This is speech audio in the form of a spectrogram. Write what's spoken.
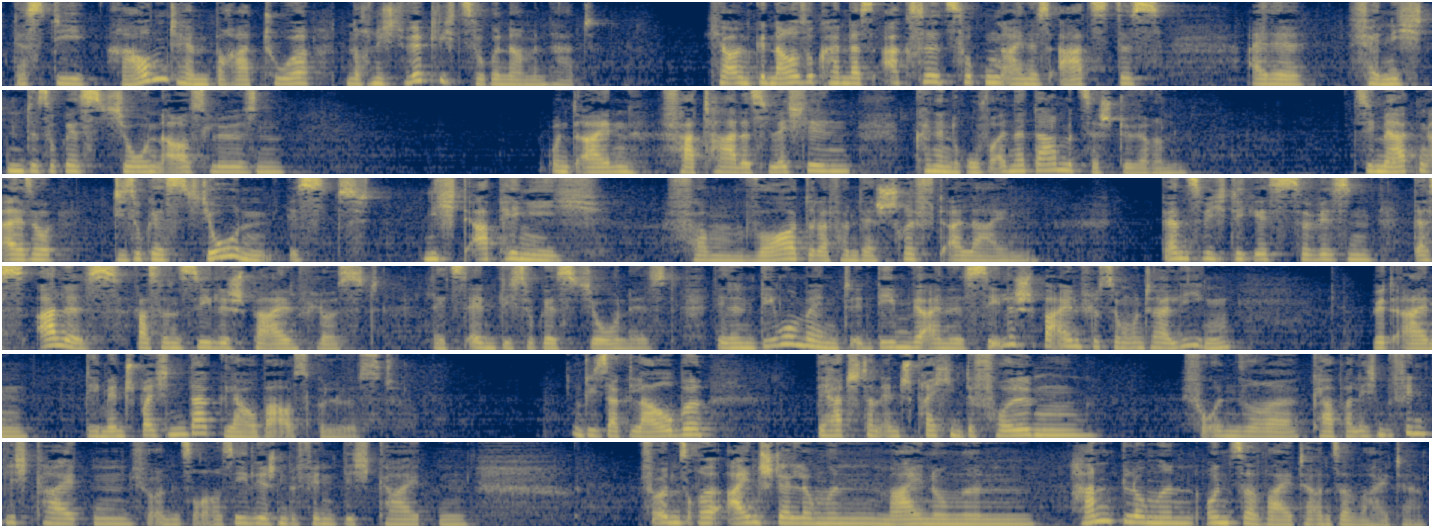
dass die Raumtemperatur noch nicht wirklich zugenommen hat. Ja, und genauso kann das Achselzucken eines Arztes eine vernichtende Suggestion auslösen. Und ein fatales Lächeln kann den Ruf einer Dame zerstören. Sie merken also, die Suggestion ist nicht abhängig vom Wort oder von der Schrift allein. Ganz wichtig ist zu wissen, dass alles, was uns seelisch beeinflusst, letztendlich Suggestion ist. Denn in dem Moment, in dem wir eine seelische Beeinflussung unterliegen, wird ein dementsprechender Glaube ausgelöst. Und dieser Glaube, der hat dann entsprechende Folgen für unsere körperlichen Befindlichkeiten, für unsere seelischen Befindlichkeiten, für unsere Einstellungen, Meinungen, Handlungen und so weiter und so weiter.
